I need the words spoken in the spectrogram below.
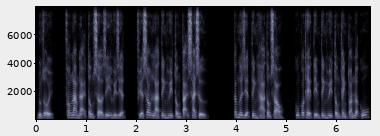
Đúng rồi, phong lam đại tông sở dĩ hủy diệt, phía sau là tinh huy tông tại sai sử các ngươi diệt tinh hà tông sau, cũng có thể tìm tinh huy tông thanh toán nợ cũ.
